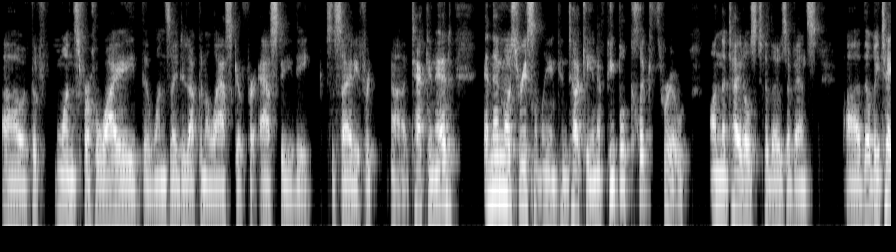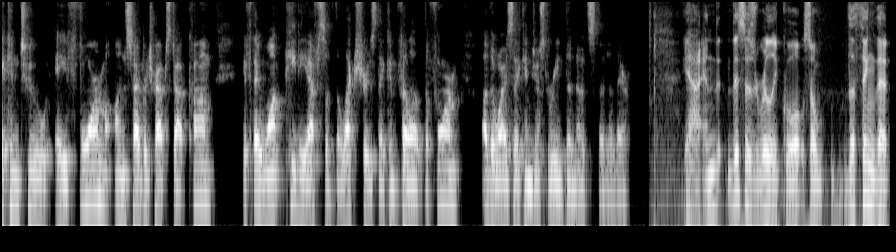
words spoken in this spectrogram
Uh, the ones for Hawaii, the ones I did up in Alaska for ASTI, the Society for uh, Tech and Ed, and then most recently in Kentucky. And if people click through on the titles to those events, uh, they'll be taken to a form on cybertraps.com if they want PDFs of the lectures, they can fill out the form. Otherwise, they can just read the notes that are there. Yeah, and th- this is really cool. So the thing that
